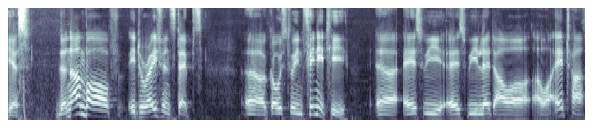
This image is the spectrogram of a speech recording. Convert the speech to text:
Yes. The number of iteration steps uh, goes to infinity uh, as we as we let our our eta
